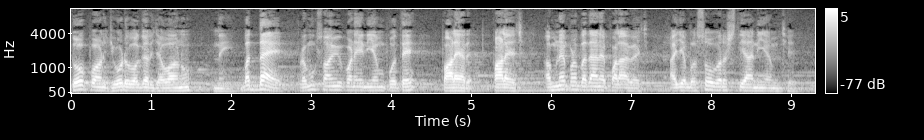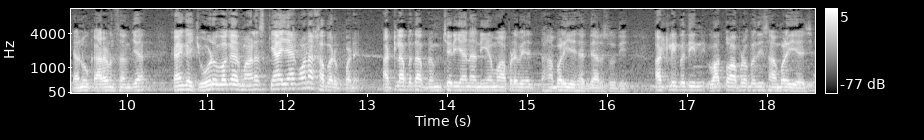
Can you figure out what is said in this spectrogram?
તો પણ જોડ વગર જવાનું નહીં. બધાએ, પ્રમુખ સ્વામી પણ એ નિયમ પોતે પાળ્યા પાળે છે. અમને પણ બધાને પળાવે છે. આજે બસો વર્ષથી આ નિયમ છે. એનું કારણ સમજ્યા? કારણ કે જોડ વગર માણસ ક્યાં જાય કોને ખબર પડે? આટલા બધા બ્રહ્મચર્યાના નિયમો આપણે સાંભળીએ છીએ અત્યાર સુધી. આટલી બધી વાતો આપણે બધી સાંભળીએ છીએ.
